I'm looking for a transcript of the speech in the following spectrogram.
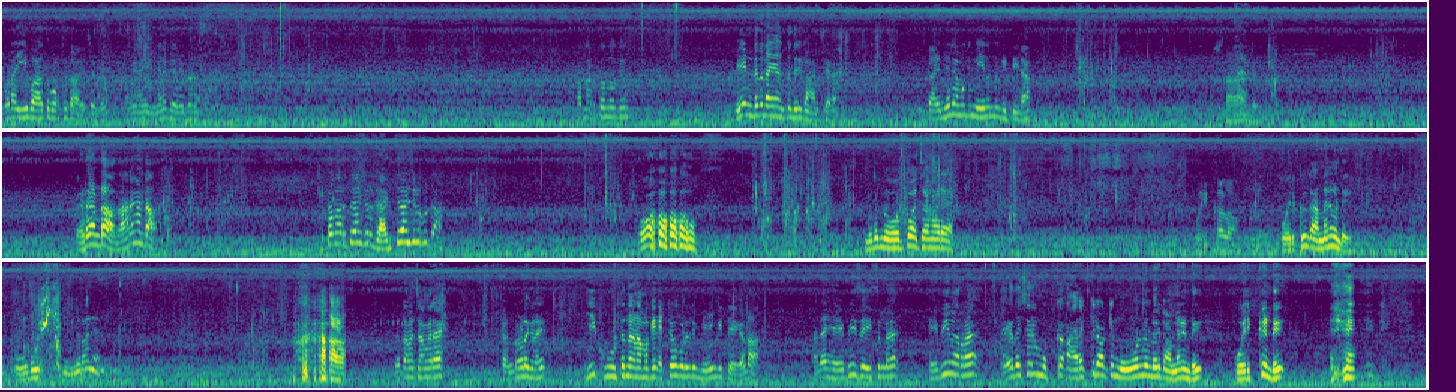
ഇവിടെ ഈ ഭാഗത്ത് കുറച്ച് താഴ്ചയുണ്ട്. അപ്പോൾ ഞാൻ ഇങ്ങനെ കയറിയിട്ടാണ് പോകുന്നത് അപ്പം അടുത്ത് നോക്കി. മീൻ ഉണ്ടെന്നുണ്ടെങ്കിൽ ഞങ്ങൾക്ക് ഇതിൽ കാണിച്ചു തരാം. കഴിഞ്ഞാൽ നമുക്ക് മീനൊന്നും കിട്ടിയില്ല. എടാ കണ്ടാ? സാധനം കണ്ടാ? കിട്ടാൻ അടുത്ത് കാണിച്ചു കൊടുക്കുക അടുത്ത് കാണിച്ചു കൊടുക്കൂട്ടാ ഓ. ഇങ്ങോട്ട് നോക്കൂ അച്ഛന്മാരെ ഒരുക്കും കണ്ണനും ഉണ്ട്. കൂട് ഞാൻ. കേട്ടാ മച്ചാമരെ കണ്ടോളുകൾ ഈ കൂട്ടുന്നാണ് നമുക്ക് ഏറ്റവും കൂടുതൽ മീൻ കിട്ടിയത് കേട്ടാ നല്ല ഹെവി സൈസുള്ള ഹെവി എന്ന് പറഞ്ഞാൽ ഏകദേശം ഒരു മുക്ക അര കിലോ ഒരു മുകളിലുള്ളൊരു കണ്ണനുണ്ട്. പൊരിക്കുണ്ട്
